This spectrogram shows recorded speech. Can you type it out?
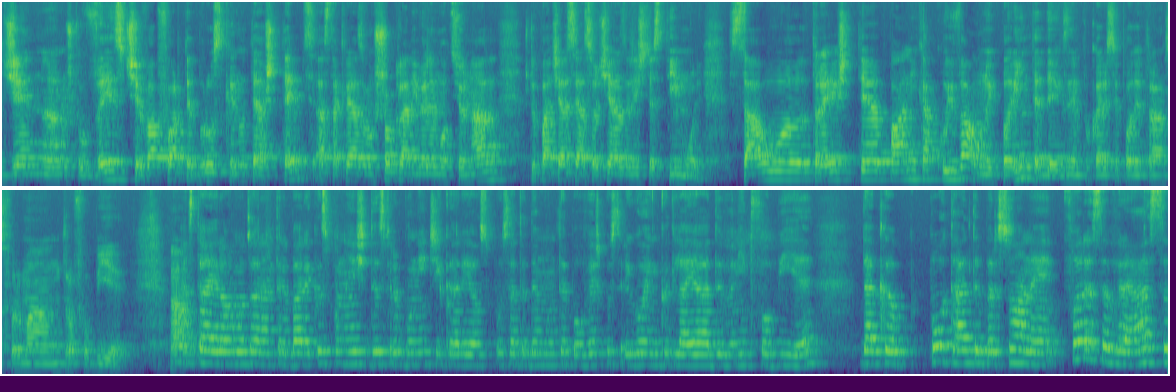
Gen, nu știu, vezi ceva foarte brusc că nu te aștepți, asta creează un șoc la nivel emoțional și după aceea se asociază niște stimuli. Sau uh, trăiești panica cuiva, unui părinte, de exemplu, care se poate transforma într-o fobie. Asta era următoarea întrebare, că spuneai și despre bunicii care i-au spus atât de multe povești cu strigoi încât la ea a devenit fobie dacă pot alte persoane, fără să vrea, să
